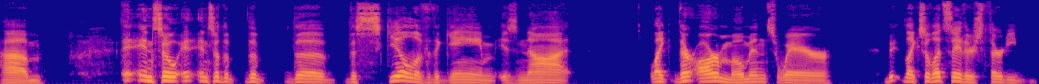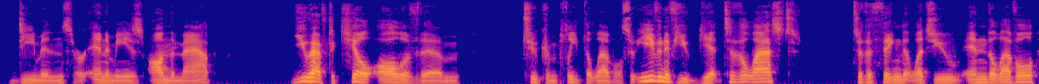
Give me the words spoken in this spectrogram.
Um, and so and so the the the the skill of the game is not like there are moments where like so let's say there's 30 demons or enemies on the map you have to kill all of them to complete the level. So even if you get to the last to the thing that lets you end the level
